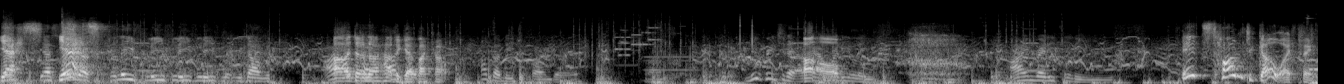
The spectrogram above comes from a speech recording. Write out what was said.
Yes! Yes, Yes! no. Leave, leave, leave, leave, leave. We're done. with- I don't know how to get back up. I don't need to find a. Right. New creature there. Okay, Uh-oh. I'm ready to leave. I'm ready to leave. It's time to go, I think.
